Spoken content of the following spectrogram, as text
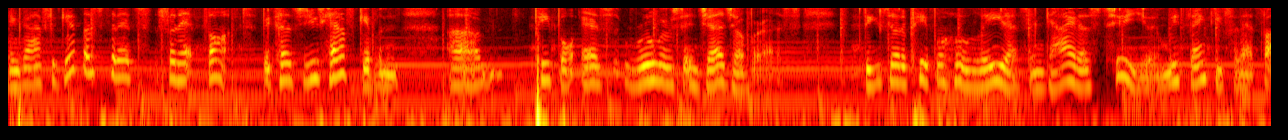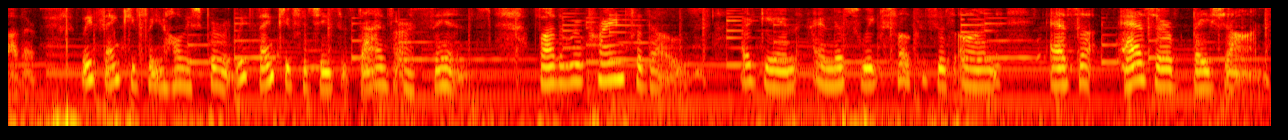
And God, forgive us for that, for that thought because you have given um, people as rulers and judge over us. These are the people who lead us and guide us to you. And we thank you for that, Father. We thank you for your Holy Spirit. We thank you for Jesus dying for our sins. Father, we're praying for those again, and this week's focus is on Azerbaijan.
